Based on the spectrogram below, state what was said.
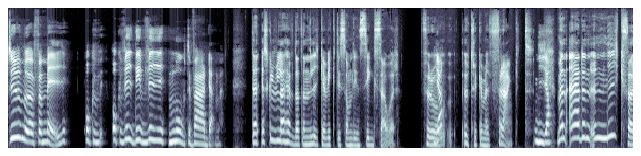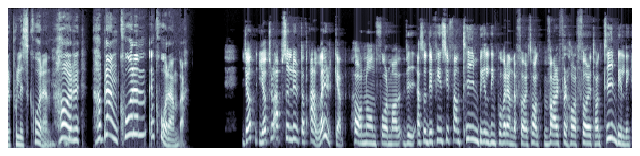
du dör för mig, och, och vi, det är vi mot världen. Den, jag skulle vilja hävda att den är lika viktig som din Sig Sauer, för att Ja. uttrycka mig frankt. Ja. Men är den unik för poliskåren? Har, har brandkåren en kåranda? Jag, jag tror absolut att alla yrken har någon form av vi. Alltså det finns ju fan teambuilding på varenda företag. Varför har företag teambuilding?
